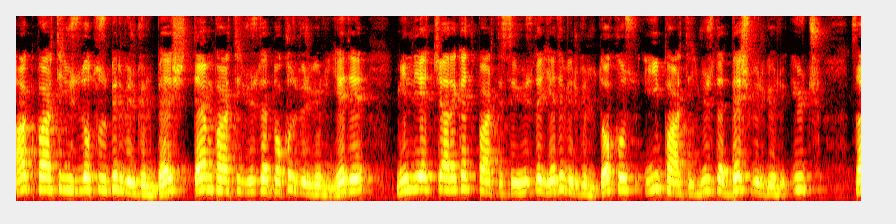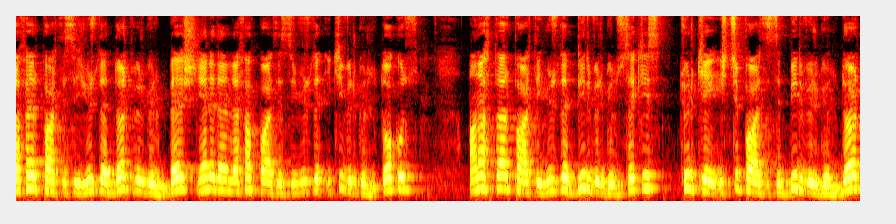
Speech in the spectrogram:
AK Parti %31,5, DEM Parti %9,7, Milliyetçi Hareket Partisi %7,9, İyi Parti %5,3, Zafer Partisi %4,5, Yeniden Refah Partisi %2,9, Anahtar Parti %1,8, Türkiye İşçi Partisi 1,4,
